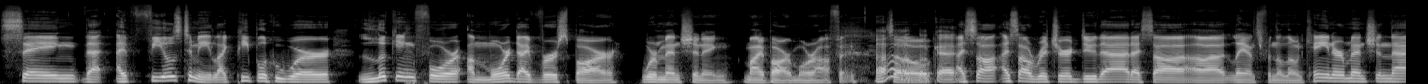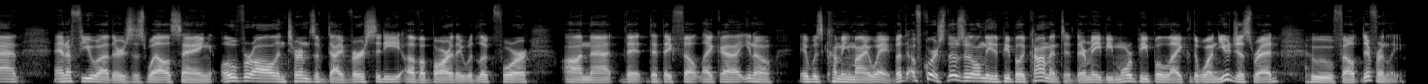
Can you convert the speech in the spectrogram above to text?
saying that it feels to me like people who were looking for a more diverse bar were mentioning my bar more often. Oh, so okay. I saw I saw Richard do that. I saw uh, Lance from the Lone Caner mention that, and a few others as well, saying overall in terms of diversity of a bar they would look for on that that that they felt like uh, you know it was coming my way. But of course, those are only the people that commented. There may be more people like the one you just read who felt differently.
